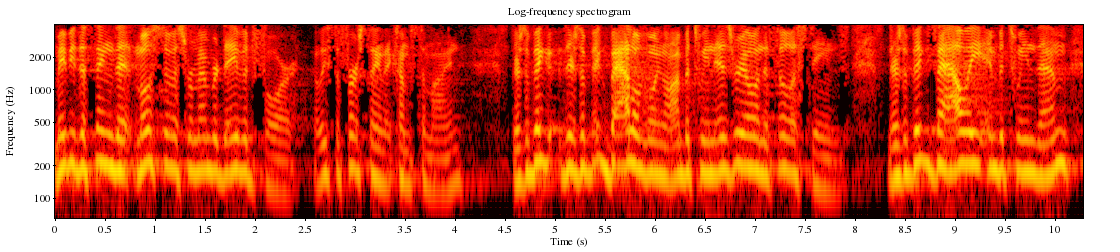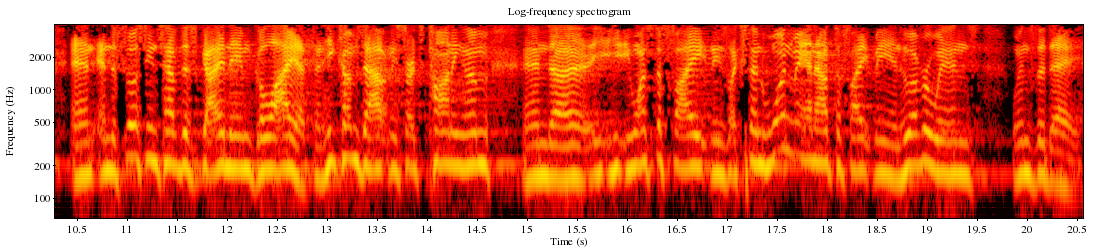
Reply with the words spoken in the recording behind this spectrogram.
maybe the thing that most of us remember David for, at least the first thing that comes to mind, there's a big, there's a big battle going on between Israel and the Philistines. There's a big valley in between them, and, and the Philistines have this guy named Goliath, and he comes out and he starts taunting them, and uh, he, he wants to fight, and he's like, send one man out to fight me, and whoever wins, wins the day.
